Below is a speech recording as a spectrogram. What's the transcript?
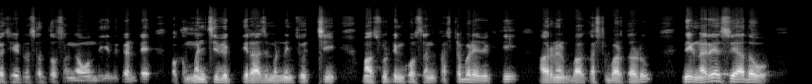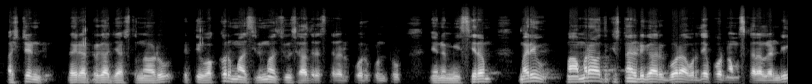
విధంగా చేయడం సంతోషంగా ఉంది. ఎందుకంటే ఒక మంచి వ్యక్తి రాజమండ్రి నుంచి వచ్చి మా షూటింగ్ కోసం కష్టపడే వ్యక్తి ఆరు నెలలు బాగా కష్టపడతాడు. దీనికి నరేష్ యాదవ్ అసిస్టెంట్ డైరెక్టర్గా చేస్తున్నాడు. ప్రతి ఒక్కరు మా సినిమా చూసి ఆదరిస్తారని కోరుకుంటూ నేను మీ సిరం మరియు మా అమరావతి కృష్ణారెడ్డి గారికి కూడా హృదయపూర్వ నమస్కారాలండి.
